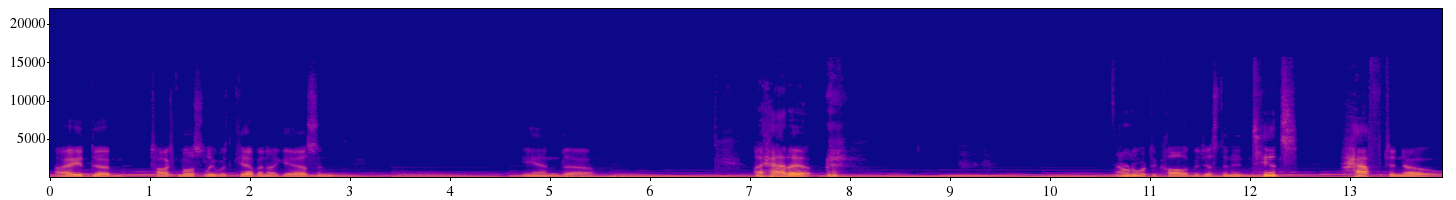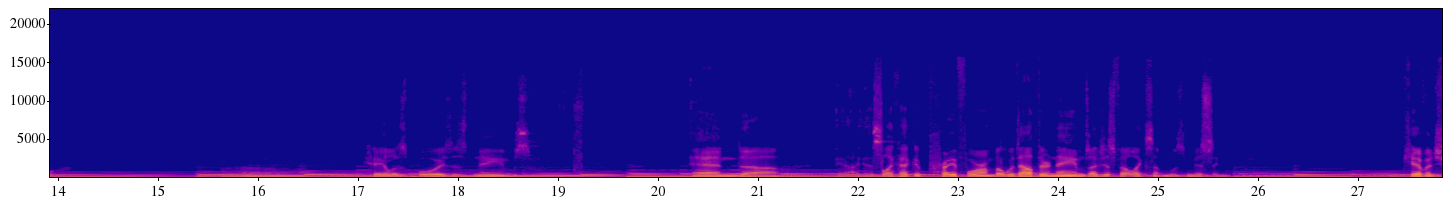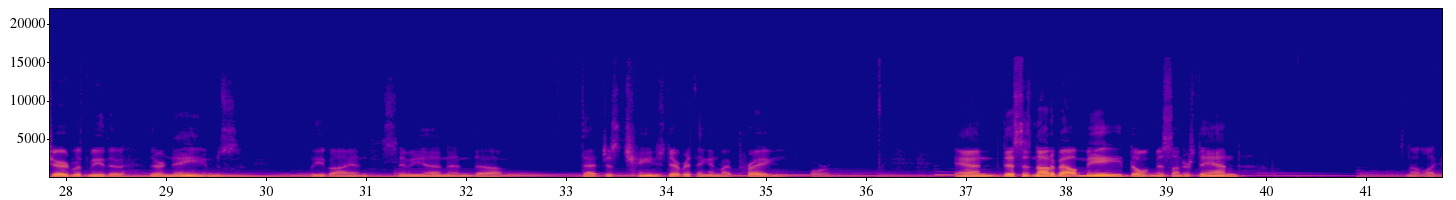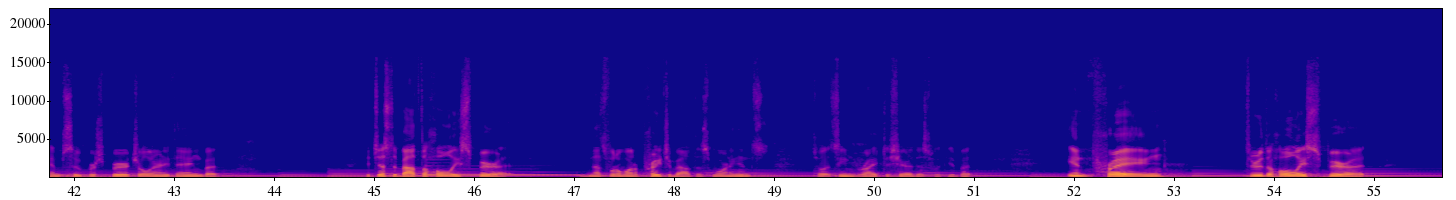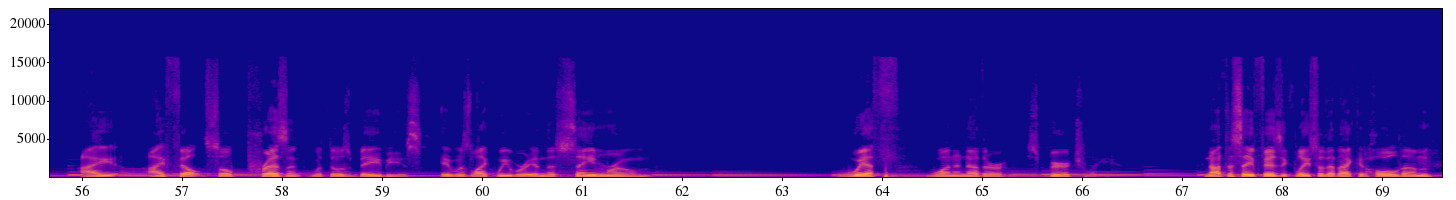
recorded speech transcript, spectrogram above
I had uh, talked mostly with Kevin, I guess, and and uh, I had a I don't know what to call it, but just an intense have to know. Um, Kayla's boys' names. And uh, it's like I could pray for them, but without their names, I just felt like something was missing. Kevin shared with me the, their names, Levi and Simeon, and um, that just changed everything in my praying for them. And this is not about me, don't misunderstand. It's not like I'm super spiritual or anything, but it's just about the Holy Spirit. And that's what I want to preach about this morning. And so it seemed right to share this with you. But in praying through the Holy Spirit, I, I felt so present with those babies. It was like we were in the same room with one another spiritually. Not to say physically so that I could hold them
